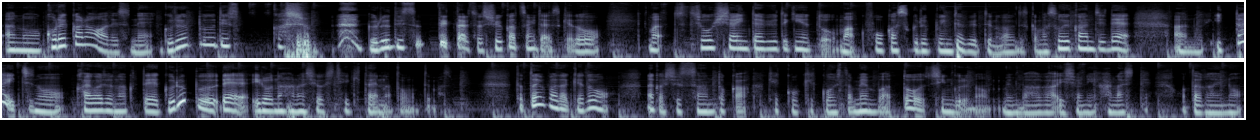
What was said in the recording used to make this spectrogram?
あの、これからはですね、グループディスカッション、グルディスって言ったらちょっと就活みたいですけど、まあ、消費者インタビュー的に言うと、まあ、フォーカスグループインタビューっていうのがあるんですが、まあ、そういう感じで、あの、1対1の会話じゃなくて、グループでいろんな話をしていきたいなと思ってます。例えばだけど、なんか出産とか結構結婚したメンバーとシングルのメンバーが一緒に話して、お互いの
